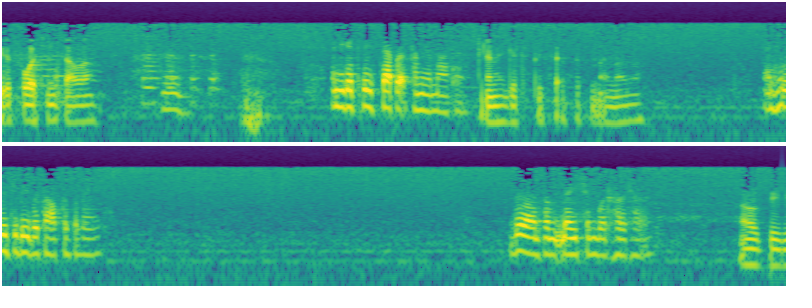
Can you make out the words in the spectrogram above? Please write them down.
be the fortune teller, And you get to be separate from your mother. and I get to be separate from my mother. And who would you be without the belief? The information would hurt her. I would be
